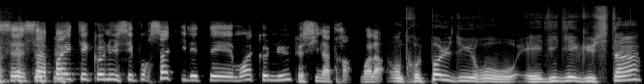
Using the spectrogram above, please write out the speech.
Ça n'a pas été connu. C'est pour ça qu'il était moins connu que Sinatra. Voilà. Entre Paul Duro et Didier Gustin,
